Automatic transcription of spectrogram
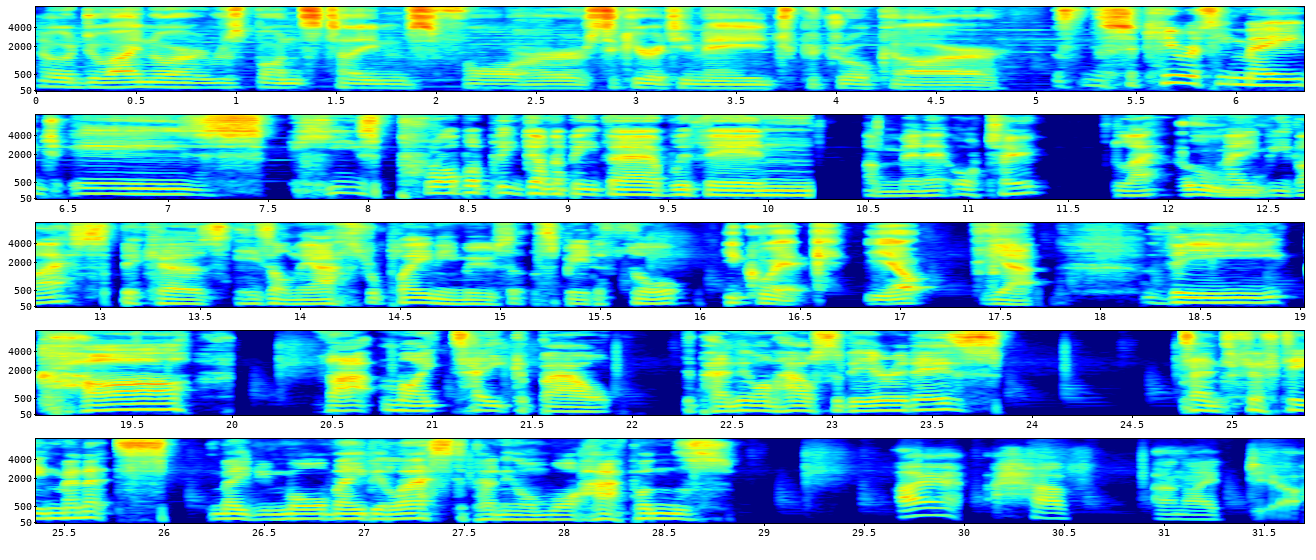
So, do I know response times for security mage, patrol car? The security mage is he's probably going to be there within a minute or two le- Ooh. maybe less because he's on the astral plane he moves at the speed of thought Be quick. Yep. yeah the car that might take about depending on how severe it is 10 to 15 minutes maybe more maybe less depending on what happens I have an idea.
